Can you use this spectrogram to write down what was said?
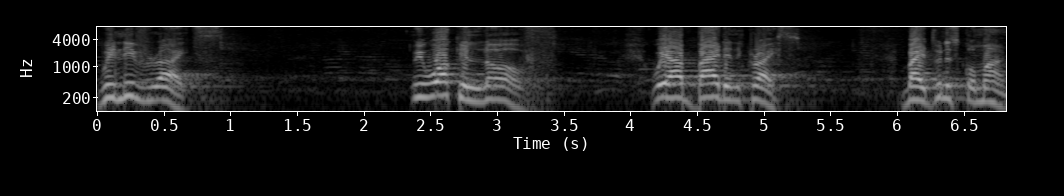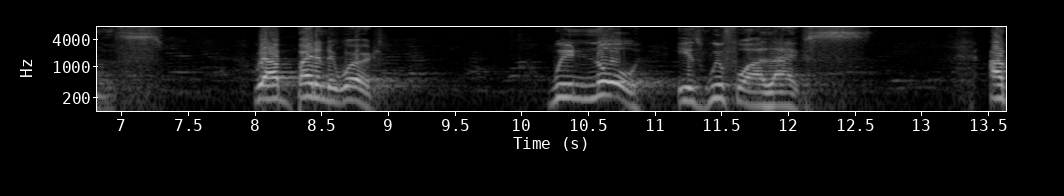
We live right. We walk in love. We abide in Christ by doing His commands. We abide in the Word. We know His will for our lives. I,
